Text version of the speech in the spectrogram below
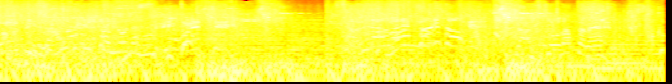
エーテルが動いてきたようだ。なスリットエッジサンダーバレットバルト楽勝だ。ったねこ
